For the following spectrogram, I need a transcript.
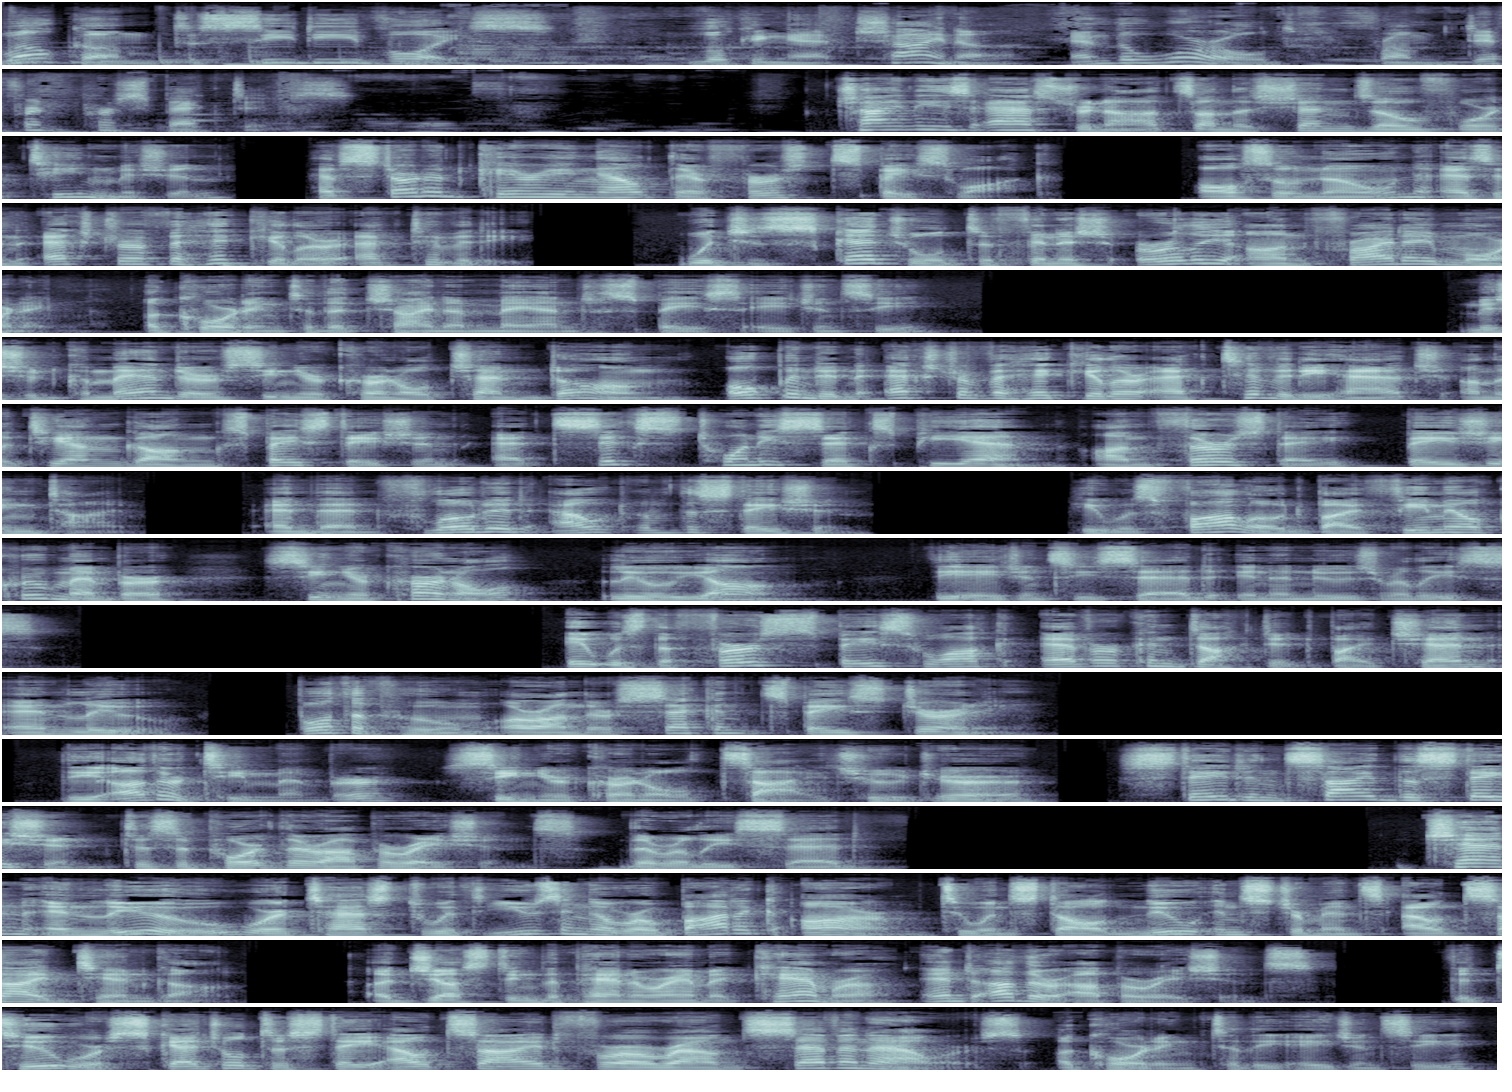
Welcome to CD Voice, looking at China and the world from different perspectives. Chinese astronauts on the Shenzhou 14 mission have started carrying out their first spacewalk, also known as an extravehicular activity, which is scheduled to finish early on Friday morning, according to the China Manned Space Agency. Mission Commander Senior Colonel Chen Dong opened an extravehicular activity hatch on the Tiangong space station at 6:26 p.m. on Thursday, Beijing time, and then floated out of the station. He was followed by female crew member Senior Colonel Liu Yang, the agency said in a news release. It was the first spacewalk ever conducted by Chen and Liu, both of whom are on their second space journey. The other team member, Senior Colonel Cai Xuzhe, stayed inside the station to support their operations, the release said. Chen and Liu were tasked with using a robotic arm to install new instruments outside Tiangong, adjusting the panoramic camera, and other operations. The two were scheduled to stay outside for around seven hours, according to the agency.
